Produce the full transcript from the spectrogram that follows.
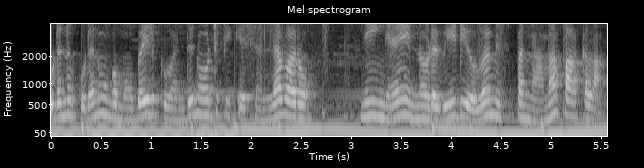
உடனுக்குடன் உங்கள் மொபைலுக்கு வந்து நோட்டிஃபிகேஷனில் வரும். நீங்கள் என்னோட வீடியோவை மிஸ் பண்ணாமல் பார்க்கலாம்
